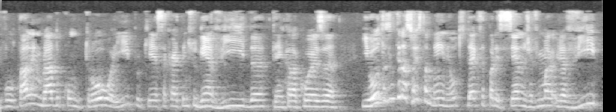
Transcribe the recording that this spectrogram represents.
voltar a lembrar do control aí, porque essa carta a gente ganha vida, tem aquela coisa. E outras interações também, né? Outros decks aparecendo, já vi, uma, já vi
